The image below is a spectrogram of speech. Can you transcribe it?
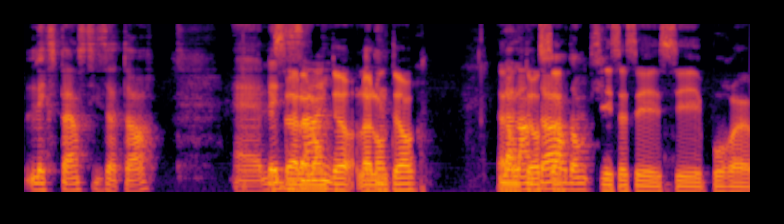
l'expérience utilisateur. Euh, la lenteur, la lenteur, la, lenteur, donc. Ça, c'est pour euh,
